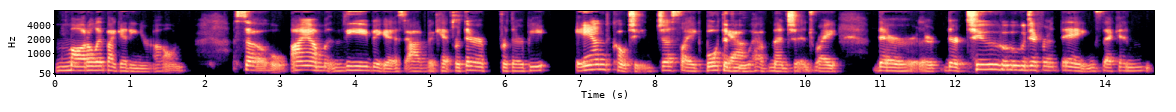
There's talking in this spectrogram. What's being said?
Model it by getting your own. So I am the biggest advocate for therapy for therapy and coaching, just like both of yeah. you have mentioned, right? They're, they're, they're two different things that can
